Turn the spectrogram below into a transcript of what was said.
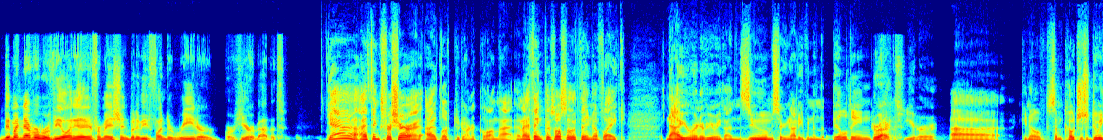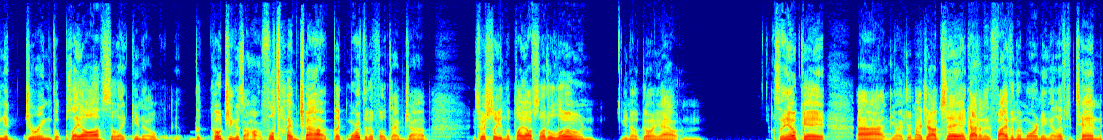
they might never reveal any of that information, but it'd be fun to read or or hear about it. Yeah, I think for sure. I, I'd love to do an article on that. And I think there's also the thing of like now you're interviewing on Zoom, so you're not even in the building. Correct. You're, uh, you know, some coaches are doing it during the playoffs. So like, you know, the coaching is a full time job, like more than a full time job, especially in the playoffs. Let alone, you know, going out and saying, okay, uh, you know, I did my job today. I got in at five in the morning. I left at ten.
